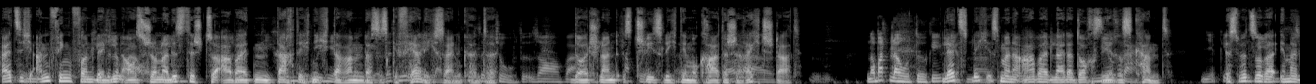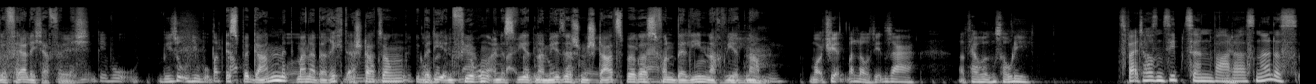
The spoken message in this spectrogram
Als ich anfing, von Berlin aus journalistisch zu arbeiten, dachte ich nicht daran, dass es gefährlich sein könnte. Deutschland ist schließlich demokratischer Rechtsstaat. Letztlich ist meine Arbeit leider doch sehr riskant. Es wird sogar immer gefährlicher für mich. Es begann mit meiner Berichterstattung über die Entführung eines vietnamesischen Staatsbürgers von Berlin nach Vietnam. 2017 war ja. das, ne? Das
